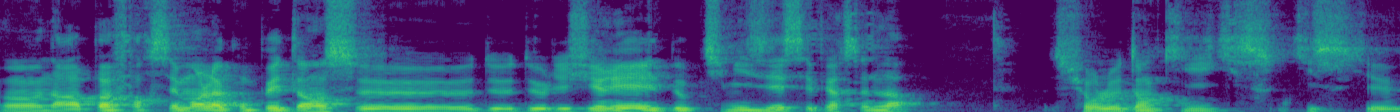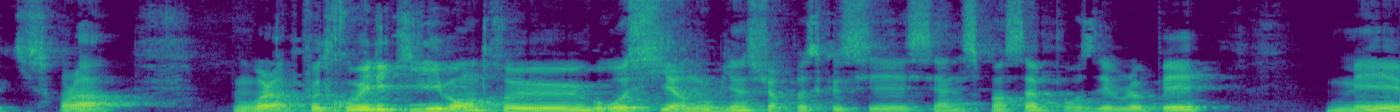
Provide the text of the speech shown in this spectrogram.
on n'aura pas forcément la compétence euh, de, les gérer et d'optimiser ces personnes-là sur le temps qui, qui, seront là. Donc voilà, il faut trouver l'équilibre entre grossir, nous, bien sûr, parce que c'est indispensable pour se développer, mais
